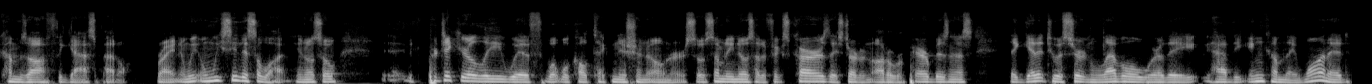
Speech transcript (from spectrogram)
comes off the gas pedal, right? And we and we see this a lot, you know. So particularly with what we'll call technician owners. So somebody knows how to fix cars, they start an auto repair business, they get it to a certain level where they have the income they wanted,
